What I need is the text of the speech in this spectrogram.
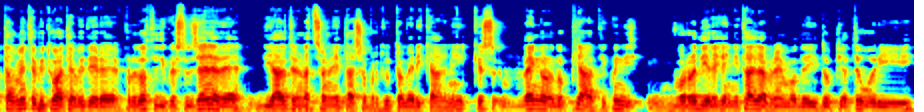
talmente abituati a vedere prodotti di questo genere di altre nazionalità, soprattutto americani, che vengono doppiati, quindi vorrà dire che in Italia avremo dei doppiatori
